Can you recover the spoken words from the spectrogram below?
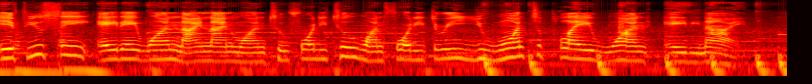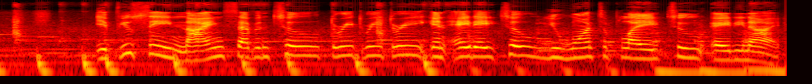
If you see 881 991 242 143, you want to play 189. If you see 972 333 and 882, you want to play 289.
